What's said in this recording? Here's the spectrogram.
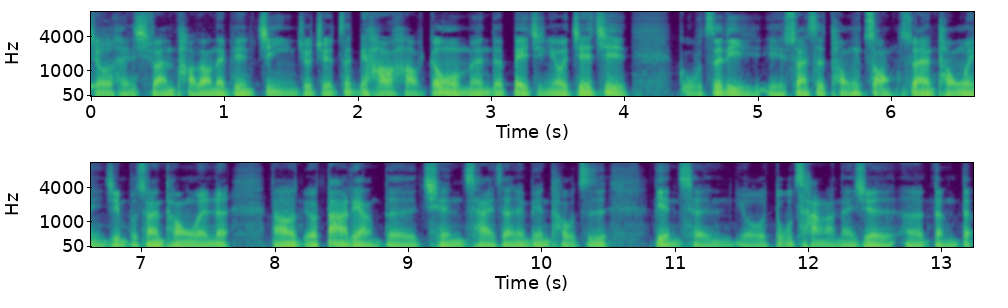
就很喜欢跑到那边经营，就觉得这边好好，跟我们的背景又接近，骨子里也算是同种，虽然同文已经不算同文了，然后有大量。的钱财在那边投资，变成有赌场啊那些呃等等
